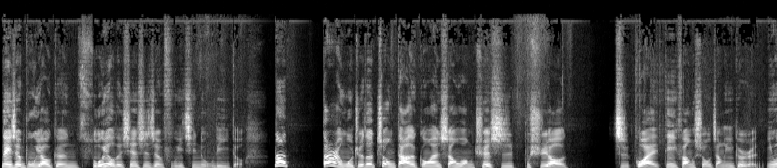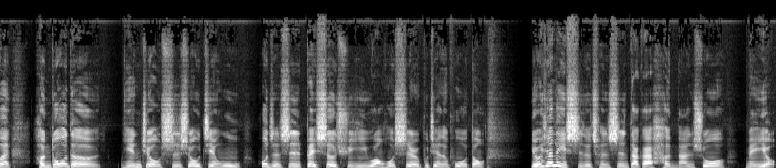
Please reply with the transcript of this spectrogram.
内政部要跟所有的县市政府一起努力的。那当然，我觉得重大的公安伤亡确实不需要只怪地方首长一个人，因为很多的年久失修建物，或者是被社区遗忘或视而不见的破洞，有一些历史的城市大概很难说没有。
